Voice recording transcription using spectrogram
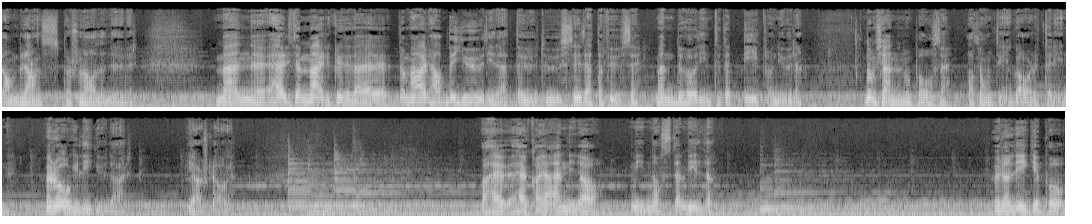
ambulanspersonalen över. Men eh, det här är lite märkligt det där. De här hade djur i detta uthus, i detta fuse. Men du hör inte ett pip från djuren. De känner nog på sig att någonting är galet där inne. Men Roger ligger ju där, ihjälslagen. Och här, här kan jag än idag minnas den bilden. Hur han ligger på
